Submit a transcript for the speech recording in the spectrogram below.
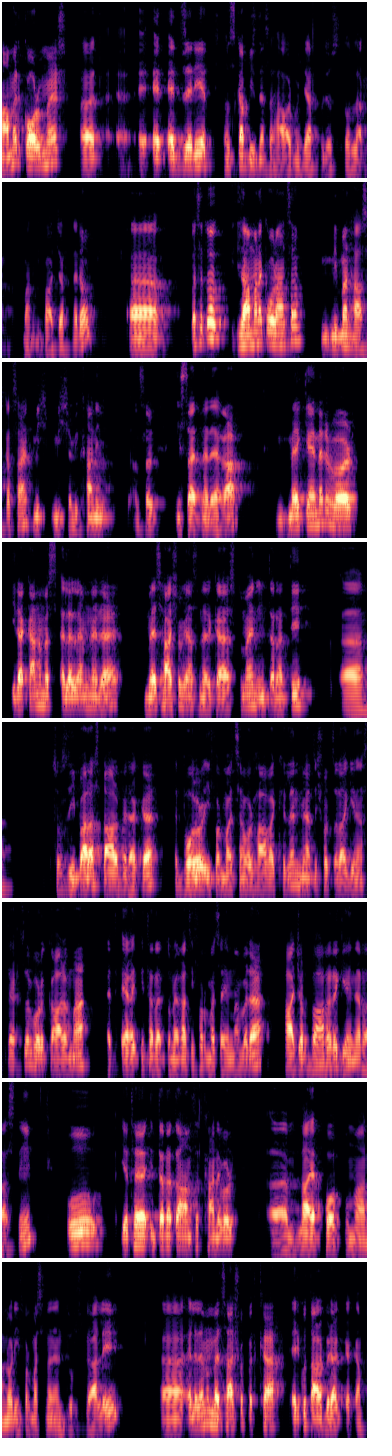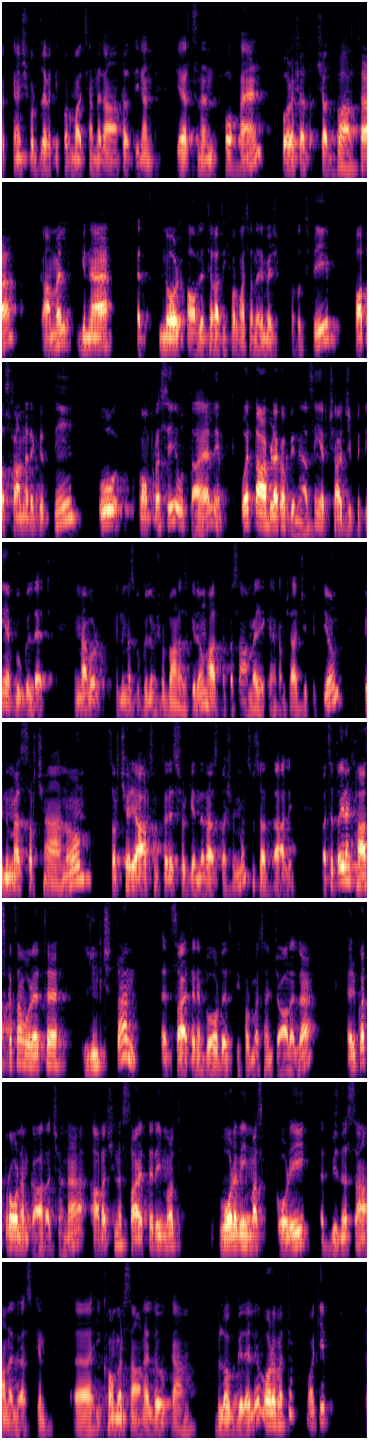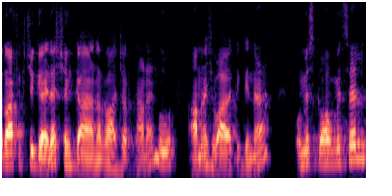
համեր կորում էր այդ ձերի այդ հսկա բիզնեսը 100 միլիարդ պլյուս դոլար բան վաճառքներով բայց հետո ժամանակը որ անցավ մի բան հասկացանք մի մի մի քանի ոնց որ ինսայթներ եղավ մեկն էր որ իրականում էս LLM-ները մեծ հաշվով իրենց ներկայացնում են ինտերնետի սո զիպարած տարբերակը այդ բոլոր ինֆորմացիան որ հավաքել են մի հատ ինչ-որ ծրագիր են ստեղծել, որը կարող է այդ ինտերնետում եղած ինֆորմացիայի հիման վրա հաջորդ բառերը գեներացնի ու եթե ինտերնետը անընդհատ քանի որ լայվ փոխվում է նոր ինֆորմացիաներ են դուրս գալի LLM-ը մեծ հաշվով պետքա երկու տարբերակ կա կամ պետքա ինչ-որ ձև այդ ինֆորմացիաները անընդհատ իրան կերցնեն փոխեն, որը շատ շատ բարդ է, կամ էլ գնա այդ նոր update եղած ինֆորմացիաների մեջ պատտվի, պատասխանները գտնի ու կոմպրեսի ու տա էլի ու այդ տարբերակով գնացին եւ ChatGPT-ին եւ Google-ը այդ հիմա որ գնում ես Google-ում ինչ-որ բան ես գրում հատկապես ամերիկայում կամ ChatGPT-ում գնում ես սրճանում սրճերի արդյունքներից որ գեներացված շփում են ցույց տալի բայց հետո իրանք հասկացան որ եթե link չտան այդ որտեղ այդ ինֆորմացիան ճարել է երկու հատ խնդրեմ կառաջանա առաջինը սայթերի մոտ որևէ իմաստ կորի այդ բիզնեսը անելու այսինքն e-commerce անելու կամ բլոգ գրելու որովհետեւ ուղղակի տրաֆիկ չգա իրա չեն կարողանա վաճառք անեն ու ամեն ինչ վարակը գնա ու մյուս կողմից էլ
